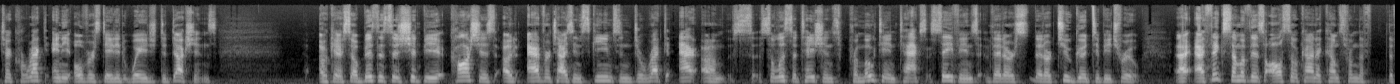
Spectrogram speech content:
to correct any overstated wage deductions. Okay, so businesses should be cautious of advertising schemes and direct um, solicitations promoting tax savings that are that are too good to be true. I, I think some of this also kind of comes from the the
